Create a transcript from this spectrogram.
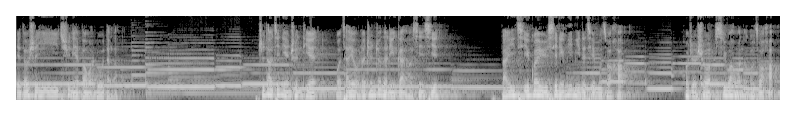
也都是依依去年帮我录的了，直到今年春天，我才有了真正的灵感和信心，把一期关于心灵秘密的节目做好，或者说希望我能够做好。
